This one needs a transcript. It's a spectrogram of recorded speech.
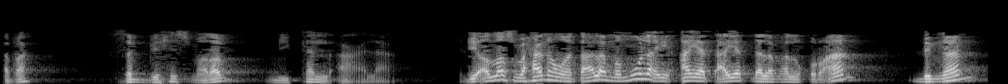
Apa? Subbihisma rabbikal a'la. Jadi Allah Subhanahu wa taala memulai ayat-ayat dalam Al-Qur'an dengan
